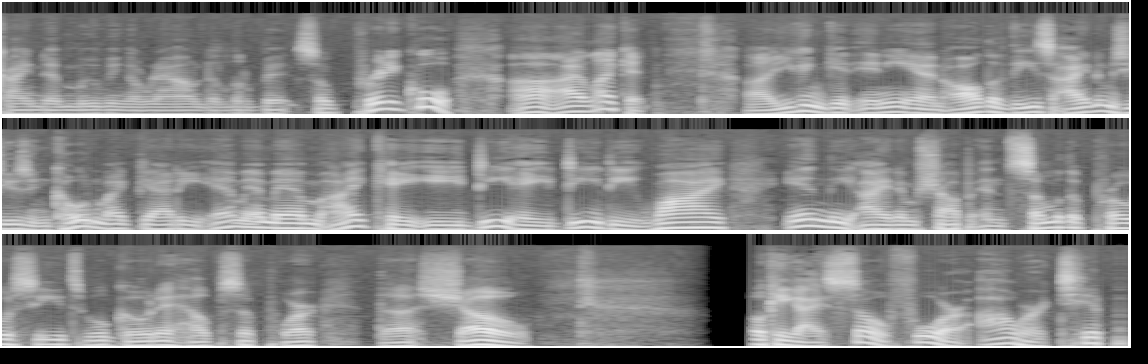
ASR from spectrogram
kind of moving around a little bit. So pretty cool. Uh, I like it. Uh, you can get any and all of these items using code Mike Daddy M M M I K E D A D D Y in the item shop, and some of the proceeds will go to help support the show. Okay, guys. So for our tip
